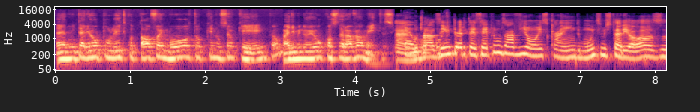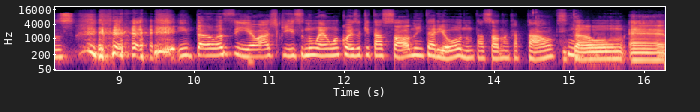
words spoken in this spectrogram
É, no interior o político tal foi morto, que não sei o quê. Então, mas diminuiu consideravelmente. Assim. É, É, o no que- Brasil inteiro tem sempre uns aviões caindo, muitos misteriosos. então, assim, eu acho que isso não é uma coisa que tá só no interior, não tá só na capital. Sim. Então, é...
